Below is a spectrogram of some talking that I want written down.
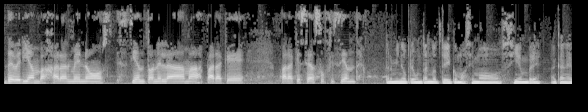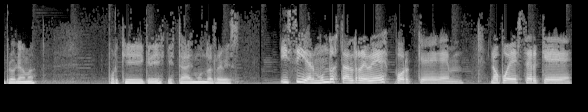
deberían bajar al menos 100 toneladas más para que, para que sea suficiente. Termino preguntándote, como hacemos siempre acá en el programa, ¿por qué crees que está el mundo al revés? Y sí, el mundo está al revés porque no puede ser que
